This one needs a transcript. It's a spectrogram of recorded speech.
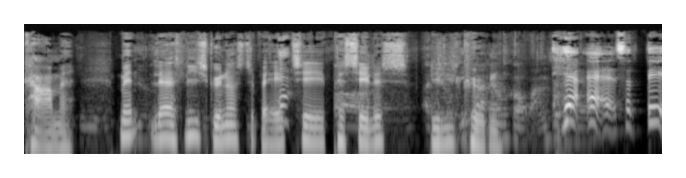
Karma. Men lad os lige skynde os tilbage Ja. til Persilles lille køkken. Her er altså, det,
